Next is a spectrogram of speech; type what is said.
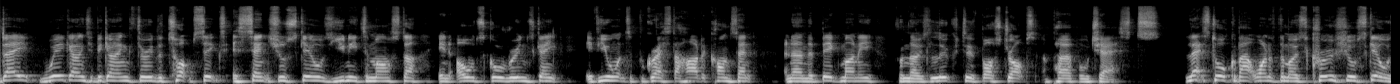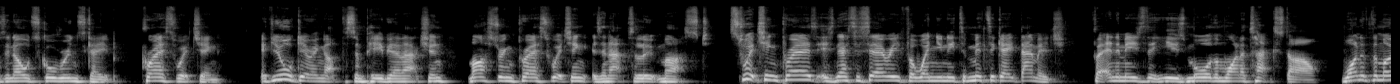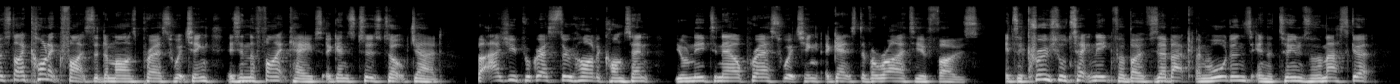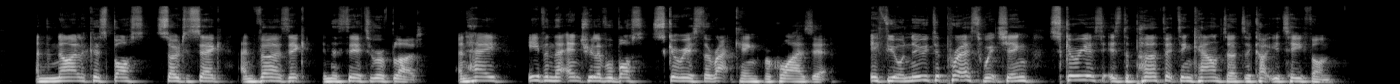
Today, we're going to be going through the top 6 essential skills you need to master in old school RuneScape if you want to progress to harder content and earn the big money from those lucrative boss drops and purple chests. Let's talk about one of the most crucial skills in old school RuneScape, prayer switching. If you're gearing up for some PVM action, mastering prayer switching is an absolute must. Switching prayers is necessary for when you need to mitigate damage for enemies that use more than one attack style. One of the most iconic fights that demands prayer switching is in the fight caves against TzTok-Jad, but as you progress through harder content, you'll need to nail prayer switching against a variety of foes. It's a crucial technique for both Zebak and Wardens in the Tombs of Amascut, and the Nylocas boss, Sotetseg, and Verzik in the Theatre of Blood. And hey, even the entry level boss, Scurrius the Rat King, requires it. If you're new to prayer switching, Scurrius is the perfect encounter to cut your teeth on.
